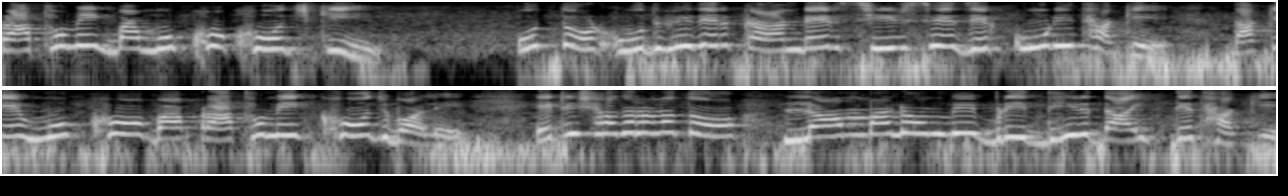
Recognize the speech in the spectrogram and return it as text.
প্রাথমিক বা মুখ্য খোঁজ কি? উত্তর উদ্ভিদের কাণ্ডের শীর্ষে যে কুঁড়ি থাকে, তাকে মুখ্য বা প্রাথমিক খোঁজ বলে। এটি সাধারণত লম্বালম্বী বৃদ্ধির দায়িত্বে থাকে।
